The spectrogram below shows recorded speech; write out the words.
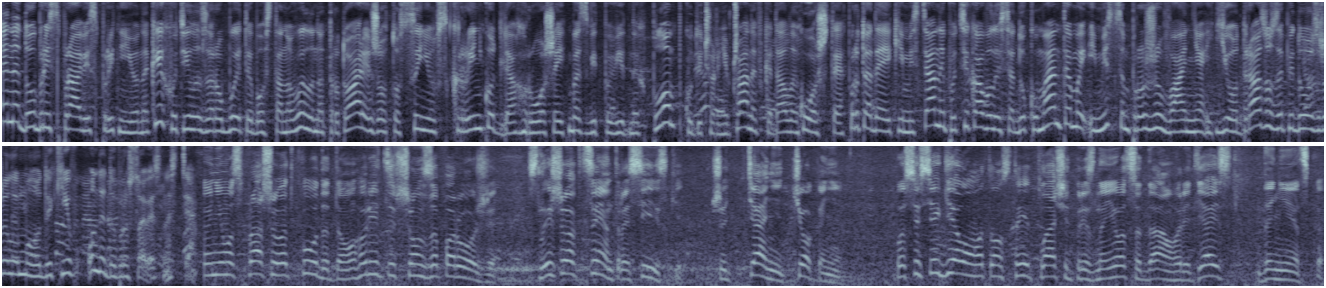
Та й на справі спритні юнаки хотіли заробити, бо встановили на тротуарі жовто-синю скриньку для грошей без відповідних пломб, куди чернівчани вкидали кошти. Проте деякі містяни поцікавилися документами і місцем проживання і одразу запідозрили молодиків у недобросовісності. У него спрашивают, откуда там. Он говорит, что он с Запорожья. Слышу акцент российский, что тянет, чоканье. После всех дел он, вот он стоит, плачет, да, он говорит, я из Донецка.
